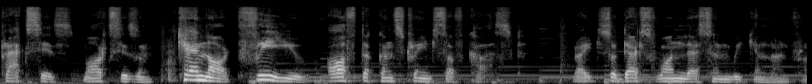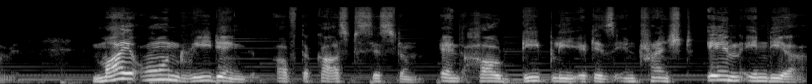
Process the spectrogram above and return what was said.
praxis, Marxism, cannot free you of the constraints of caste, right? So that's one lesson we can learn from it. My own reading of the caste system and how deeply it is entrenched in India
